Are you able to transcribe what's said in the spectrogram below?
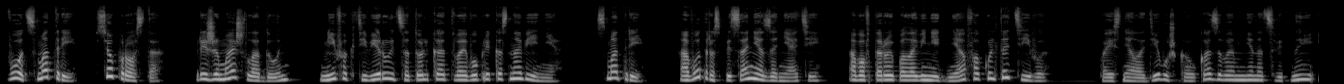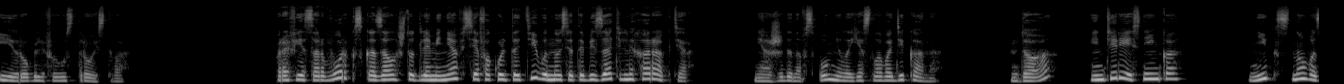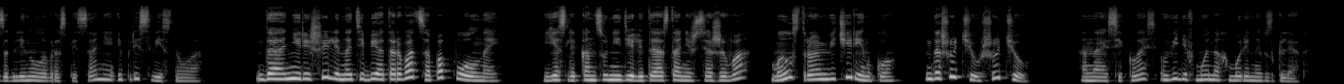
«Вот, смотри, все просто. Прижимаешь ладонь, миф активируется только от твоего прикосновения. «Смотри, а вот расписание занятий, а во второй половине дня факультативы», поясняла девушка, указывая мне на цветные иероглифы устройства. Профессор Ворк сказал, что для меня все факультативы носят обязательный характер. Неожиданно вспомнила я слова декана. «Да? Интересненько». Ник снова заглянула в расписание и присвистнула. «Да они решили на тебе оторваться по полной. Если к концу недели ты останешься жива, мы устроим вечеринку. «Да шучу, шучу!» Она осеклась, увидев мой нахмуренный взгляд.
